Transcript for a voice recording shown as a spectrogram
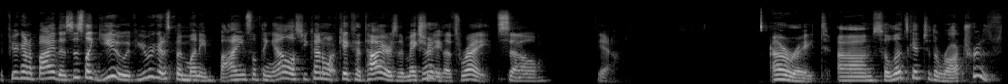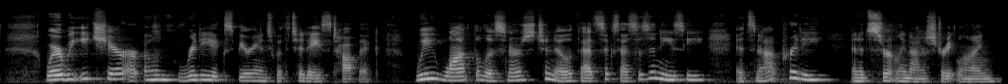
If you're going to buy this it's like you if you were going to spend money buying something else you kind of want to kick the tires and make sure Right. that that's right so yeah All right. Um, so let's get to the raw truth, where we each share our own gritty experience with today's topic. We want the listeners to know that success isn't easy, it's not pretty, and it's certainly not a straight line.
